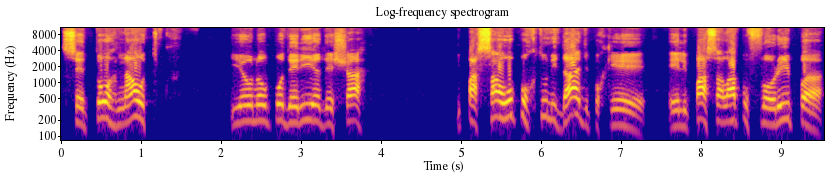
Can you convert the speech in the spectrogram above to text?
setor náutico e eu não poderia deixar de passar a oportunidade, porque ele passa lá por Floripa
